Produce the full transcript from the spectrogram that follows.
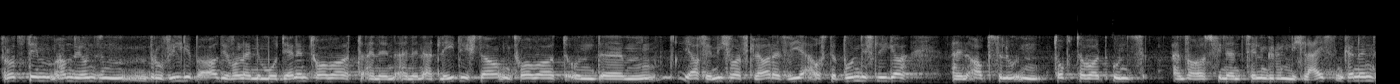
Trotzdem haben wir uns ein Profil gebaut. Wir wollen einen modernen Torwart, einen, einen athletisch starken Torwart. Und ähm, ja, für mich war es klar, dass wir aus der Bundesliga einen absoluten Top-Torwart uns einfach aus finanziellen Gründen nicht leisten können.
